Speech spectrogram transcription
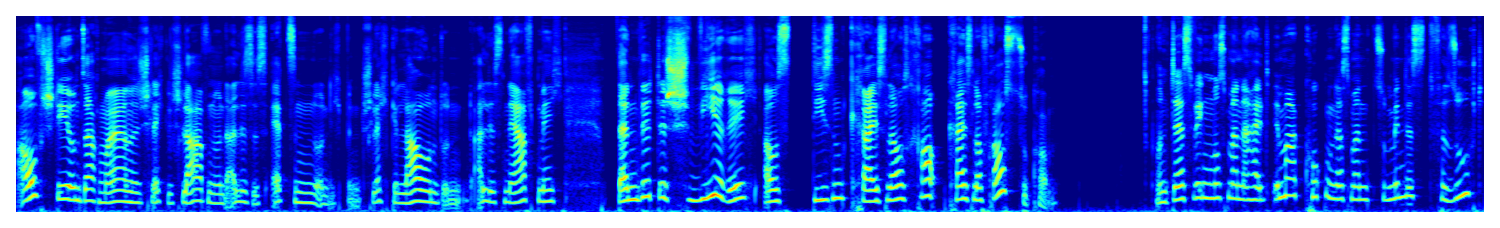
aufstehe und sage, man ist schlecht geschlafen und alles ist ätzend und ich bin schlecht gelaunt und alles nervt mich, dann wird es schwierig, aus diesem Kreislauf, Kreislauf rauszukommen. Und deswegen muss man halt immer gucken, dass man zumindest versucht,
